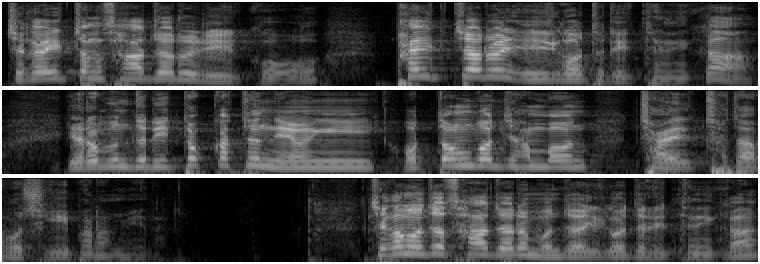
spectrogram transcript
제가 1장 4절을 읽고 8절을 읽어 드릴 테니까 여러분들이 똑같은 내용이 어떤 건지 한번 잘 찾아보시기 바랍니다. 제가 먼저 4절을 먼저 읽어 드릴 테니까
